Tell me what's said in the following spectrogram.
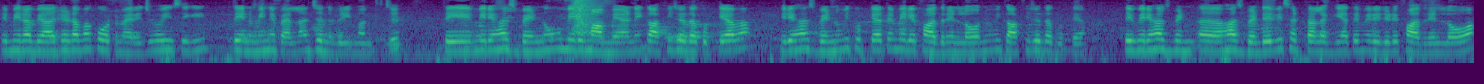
ਤੇ ਮੇਰਾ ਵਿਆਹ ਜਿਹੜਾ ਵਾ ਕੋਰਟ ਮੈਰਿਜ ਹੋਈ ਸੀਗੀ 3 ਮਹੀਨੇ ਪਹਿਲਾਂ ਜਨਵਰੀ ਮੰਥ 'ਚ ਤੇ ਮੇਰੇ ਹਸਬੰਡ ਨੂੰ ਮੇਰੇ ਮਾਮਿਆਂ ਨੇ ਕਾਫੀ ਜ਼ਿਆਦਾ ਕੁੱਟਿਆ ਵਾ। ਮੇਰੇ ਹਸਬੰਡ ਨੂੰ ਵੀ ਕੁੱਟਿਆ ਤੇ ਮੇਰੇ ਫਾਦਰ ਇਨ ਲਾਅ ਨੂੰ ਵੀ ਕਾਫੀ ਜ਼ਿਆਦਾ ਕੁੱਟਿਆ ਤੇ ਮੇਰੇ ਹਸਬੰਡ ਹਸਬੰਡ ਦੇ ਵੀ ਸੱਟਾਂ ਲੱਗੀਆਂ ਤੇ ਮੇਰੇ ਜਿਹੜੇ ਫਾਦਰ ਇਨ ਲਾਅ ਆ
